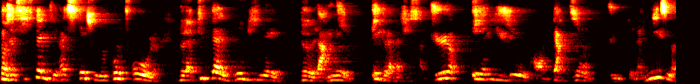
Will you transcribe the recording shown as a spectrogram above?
Dans un système qui restait sous le contrôle de la tutelle combinée de l'armée et de la magistrature, érigé en gardien du pénalisme,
